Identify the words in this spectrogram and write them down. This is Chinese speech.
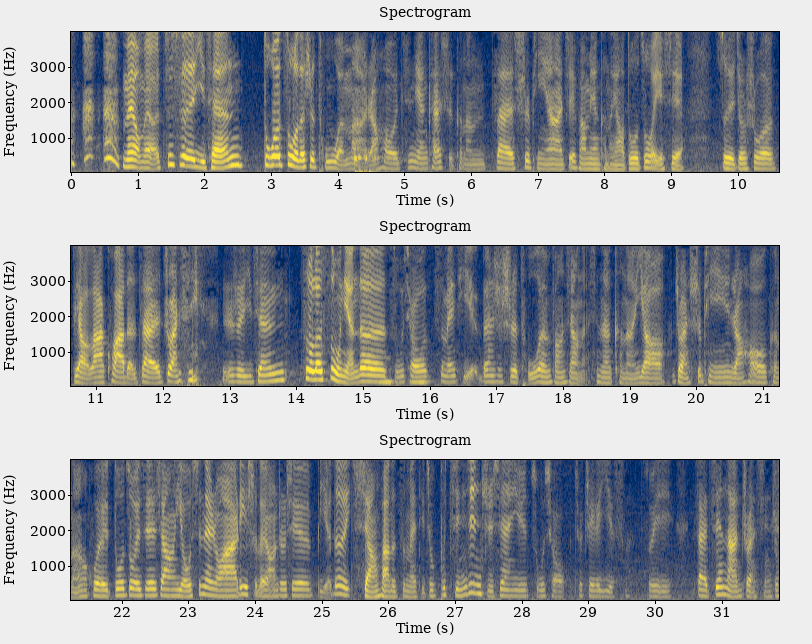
没有没有，就是以前。多做的是图文嘛，然后今年开始可能在视频啊这方面可能要多做一些，所以就是说比较拉胯的在转型，就是以前做了四五年的足球自媒体，但是是图文方向的，现在可能要转视频，然后可能会多做一些像游戏内容啊、历史内容这些别的想法的自媒体，就不仅仅局限于足球，就这个意思，所以。在艰难转型中，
